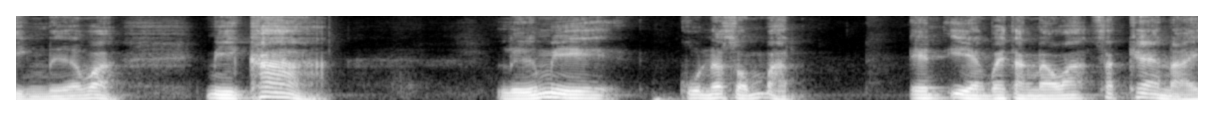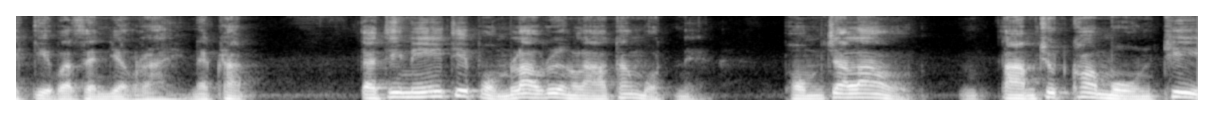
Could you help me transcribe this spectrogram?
ยิงเนื้อว่า มีค่า หรือมีคุณสมบัติเอ็นเอียงไปทางนวะสักแค่ไหนกี่เปอร์เซ็นต์อย่างไรนะครับ แต่ทีนี้ที่ผมเล่าเรื่องราวทั้งหมดเนี่ยผมจะเล่าตามชุดข้อมูลที่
